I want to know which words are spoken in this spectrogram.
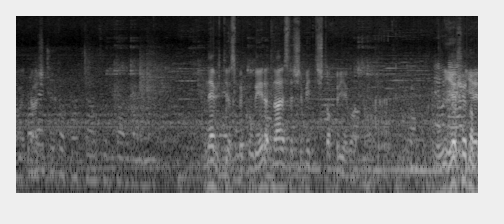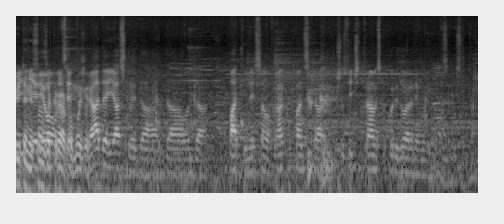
ovaj, građani. Ne bih htio spekulirati, nadam se da će biti što prije gotovo. Još jedno pitanje, samo za kraj, ako može. grada i jasno je da, da onda pati ne samo Frankopanska, što se tiče tramvajskog koridora, nego i isto tako.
